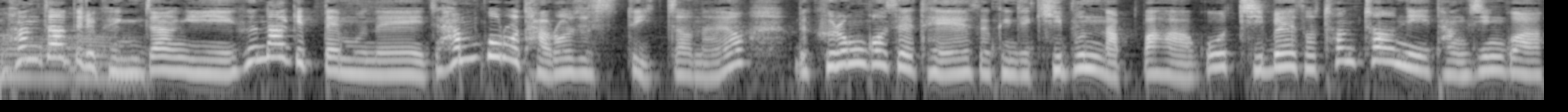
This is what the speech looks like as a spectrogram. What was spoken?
환자들이 어. 굉장히 흔하기 때문에 이제 함부로 다뤄질 수도 있잖아요. 근데 그런 것에 대해서 굉장히 기분 나빠하고 집에서 천천히 당신과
